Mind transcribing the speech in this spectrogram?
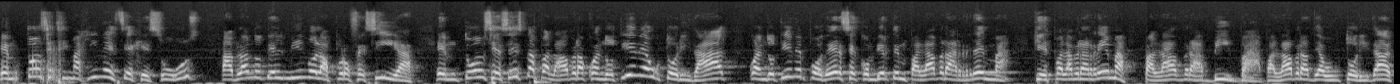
Entonces imagínese Jesús hablando de él mismo la profecía. Entonces esta palabra cuando tiene autoridad, cuando tiene poder, se convierte en palabra rema, que es palabra rema, palabra viva, palabra de autoridad.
